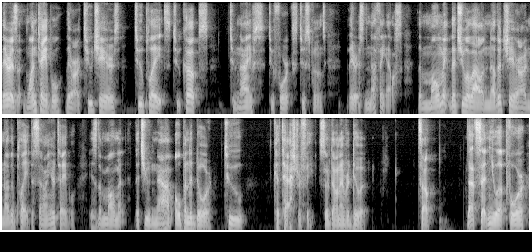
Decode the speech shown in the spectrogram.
there is one table, there are two chairs, two plates, two cups, two knives, two forks, two spoons. There is nothing else. The moment that you allow another chair or another plate to sit on your table is the moment that you now have opened the door to catastrophe. So don't ever do it. So that's setting you up for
